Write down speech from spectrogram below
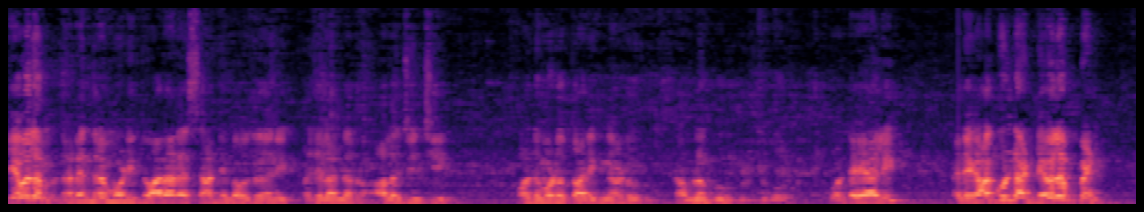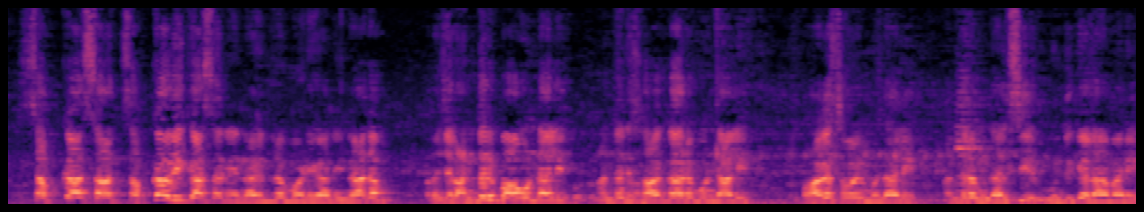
కేవలం నరేంద్ర మోడీ ద్వారానే సాధ్యమవుతుందని ప్రజలందరూ ఆలోచించి పదమూడో తారీఖు నాడు కమలంపు గుర్తుకు ఓటేయాలి. అదే కాకుండా డెవలప్మెంట్ సబ్కా సాత్ సబ్కా వికాస్ అనే నరేంద్ర మోడీ గారి నినాదం ప్రజలందరూ బాగుండాలి అందరి సహకారం ఉండాలి. భాగస్వామ్యం ఉండాలి. అందరం కలిసి ముందుకెళ్ళామని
